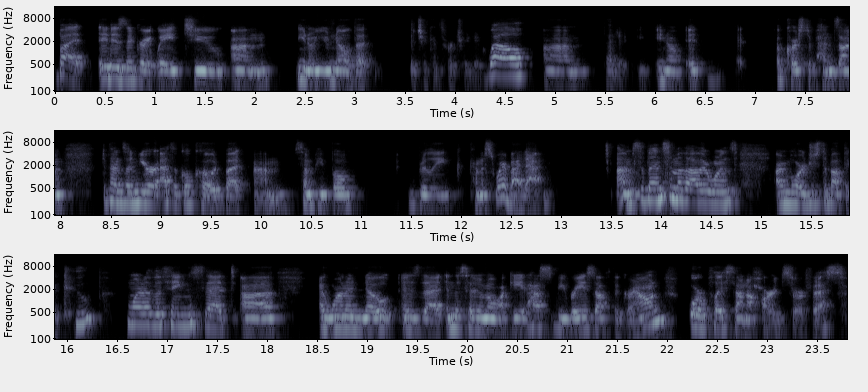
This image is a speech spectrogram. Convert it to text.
but it is a great way to, um, you know, you know that the chickens were treated well, um, that it, you know, it of course depends on depends on your ethical code, but um, some people really kind of swear by that. Um, so then some of the other ones are more just about the coop. One of the things that uh, I want to note is that in the city of Milwaukee, it has to be raised off the ground or placed on a hard surface.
